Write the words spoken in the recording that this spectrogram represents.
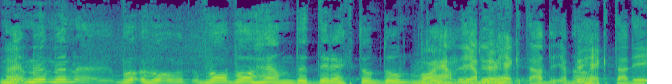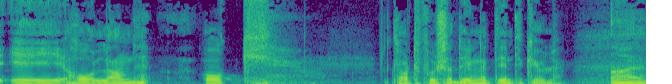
Men, men, men vad, vad, vad, vad hände direkt? De, de, Vad de- hände? Jag blev häktad. Jag blev Ja. häktad i, i Holland. Och klart första dygnet, det är inte kul. Nej.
